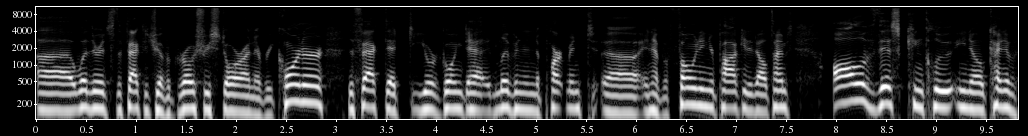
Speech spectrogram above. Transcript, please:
Uh, whether it's the fact that you have a grocery store on every corner, the fact that you're going to live in an apartment uh, and have a phone in your pocket at all times, all of this conclude, you know, kind of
